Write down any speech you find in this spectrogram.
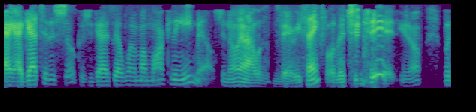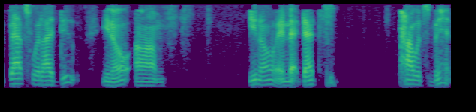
I, I got to this show because you guys got one of my marketing emails, you know, and I was very thankful that you did, you know. But that's what I do, you know. Um, you know, and that that's how it's been,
